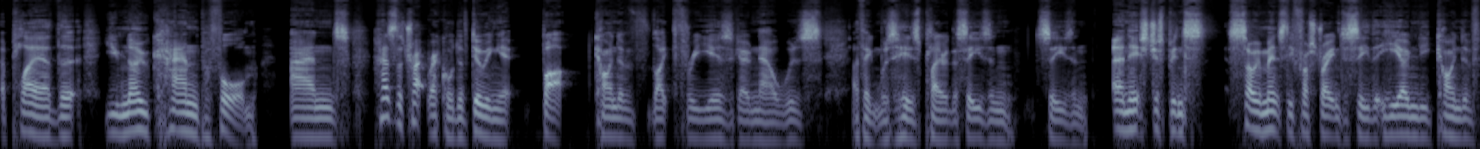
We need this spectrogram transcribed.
a player that you know can perform and has the track record of doing it, but kind of like three years ago now was I think was his player of the season season, and it's just been so immensely frustrating to see that he only kind of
